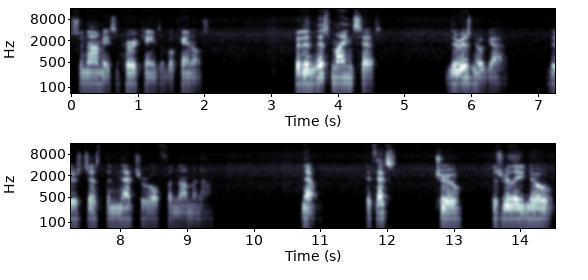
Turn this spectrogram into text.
tsunamis, hurricanes, and volcanoes. But in this mindset, there is no God. There's just the natural phenomena. Now, if that's true, there's really no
